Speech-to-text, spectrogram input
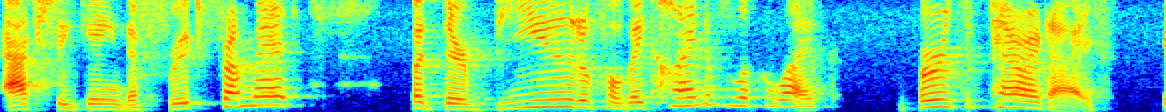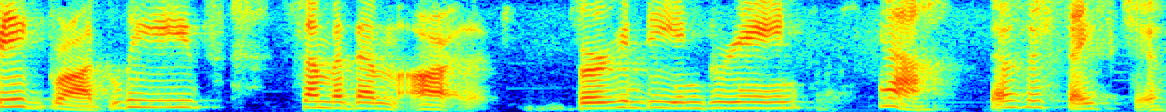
actually getting the fruit from it, but they're beautiful. They kind of look like birds of paradise big, broad leaves. Some of them are burgundy and green. Yeah, those are safe too.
